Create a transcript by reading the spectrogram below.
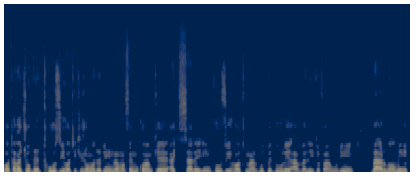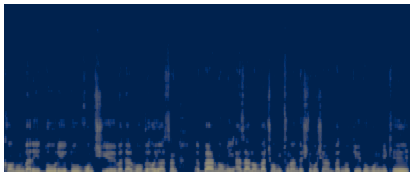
با توجه به توضیحاتی که شما دادین و من فکر می‌کنم که اکثر این توضیحات مربوط به دوره اولی که فرمودین برنامه کانون برای دوره دوم چیه و در واقع آیا اصلا برنامه از الان بچه ها می‌تونن داشته باشن؟ و نکته دوم اینه که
